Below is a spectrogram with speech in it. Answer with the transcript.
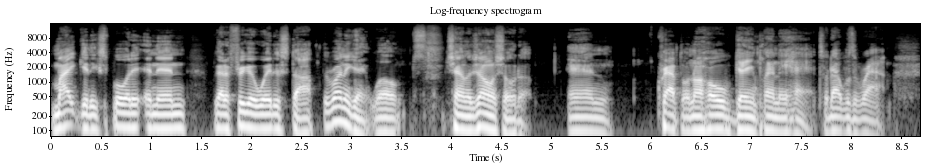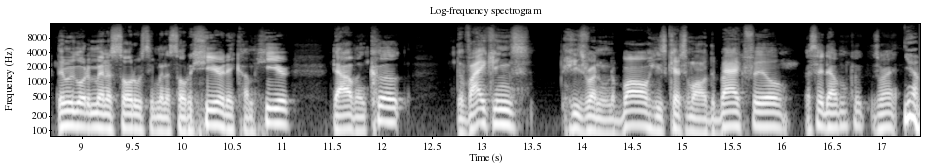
might get exploited, and then we got to figure a way to stop the running game. Well, Chandler Jones showed up and crapped on our whole game plan they had. So that was a wrap. Then we go to Minnesota. We see Minnesota here. They come here. Dalvin Cook, the Vikings. He's running the ball. He's catching them all at the backfield. I say Dalvin Cook is right. Yeah.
